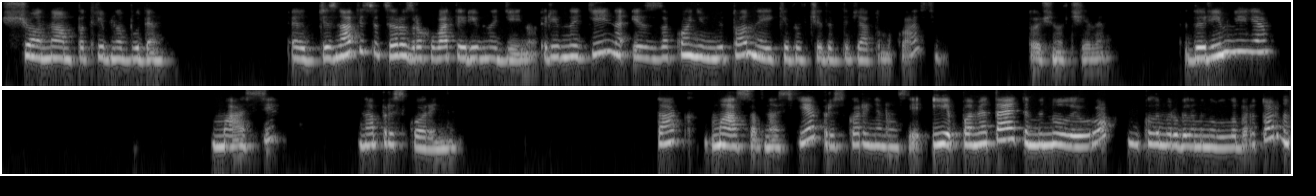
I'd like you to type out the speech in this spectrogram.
що нам потрібно буде е, дізнатися, це розрахувати рівнодійно. Рівнодійна із законів Ньютона, які ви вчили в 9 класі, точно вчили, дорівнює масі на прискорення. Так, маса в нас є, прискорення в нас є. І пам'ятаєте, минулий урок, коли ми робили минулу лабораторну,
